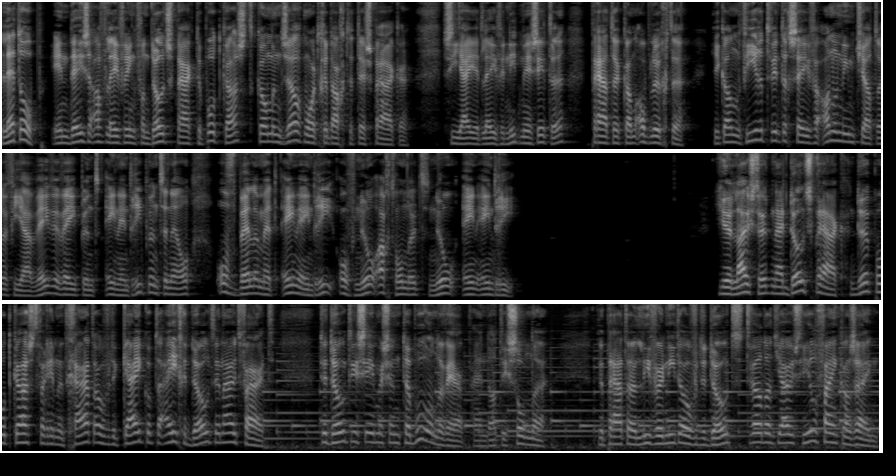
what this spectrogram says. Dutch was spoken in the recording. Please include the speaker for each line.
Speaker 1: Let op, in deze aflevering van Doodspraak de podcast komen zelfmoordgedachten ter sprake. Zie jij het leven niet meer zitten? Praten kan opluchten. Je kan 24/7 anoniem chatten via www.113.nl of bellen met 113 of 0800 0113. Je luistert naar Doodspraak, de podcast waarin het gaat over de kijk op de eigen dood en uitvaart. De dood is immers een taboe onderwerp en dat is zonde. We praten liever niet over de dood, terwijl dat juist heel fijn kan zijn.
